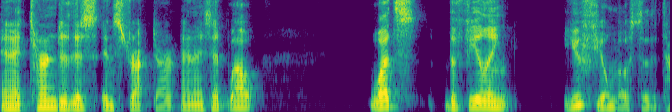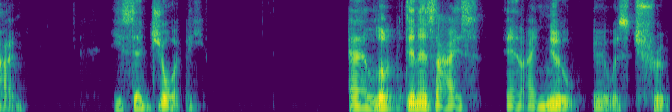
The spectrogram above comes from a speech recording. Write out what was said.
And I turned to this instructor and I said, Well, what's the feeling you feel most of the time? He said, Joy. And I looked in his eyes and I knew it was true.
